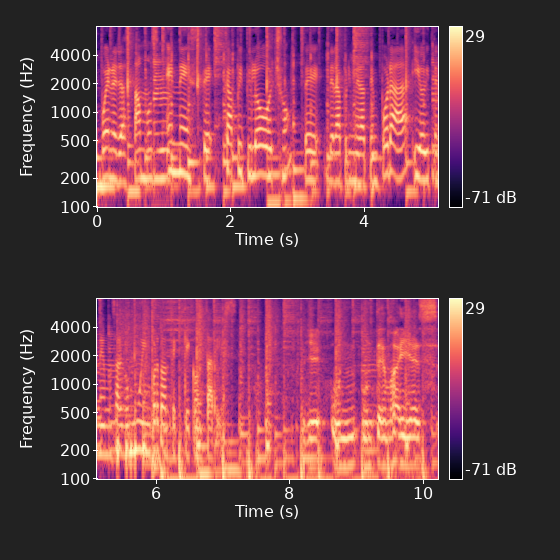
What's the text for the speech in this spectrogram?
Bueno, ya estamos en este capítulo 8 de, de, la primera temporada y hoy tenemos algo muy importante que contarles. Oye, un, un tema ahí es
